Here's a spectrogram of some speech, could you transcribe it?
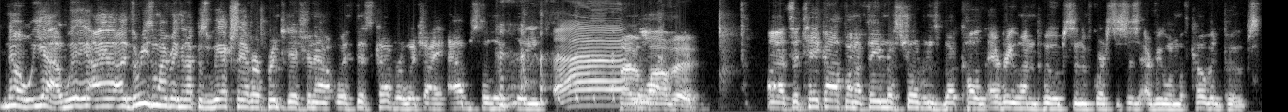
No, yeah. We I, the reason why I bring it up is we actually have our print edition out with this cover, which I absolutely I love it. Uh, it's a takeoff on a famous children's book called Everyone Poops, and of course, this is Everyone with COVID Poops.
